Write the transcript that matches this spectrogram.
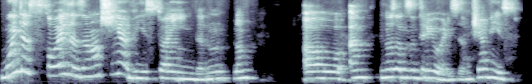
muitas coisas eu não tinha visto ainda, não, não, ao, an, nos anos anteriores, eu não tinha visto.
